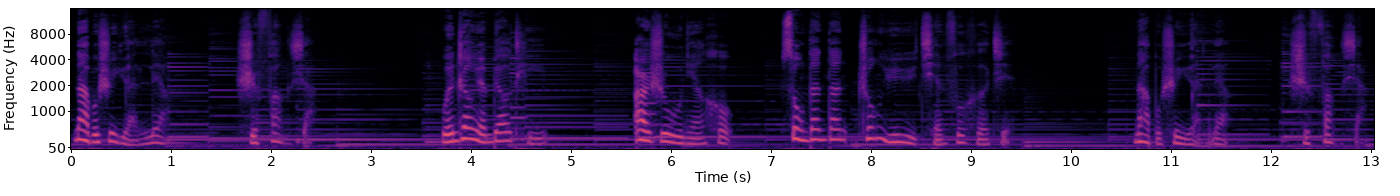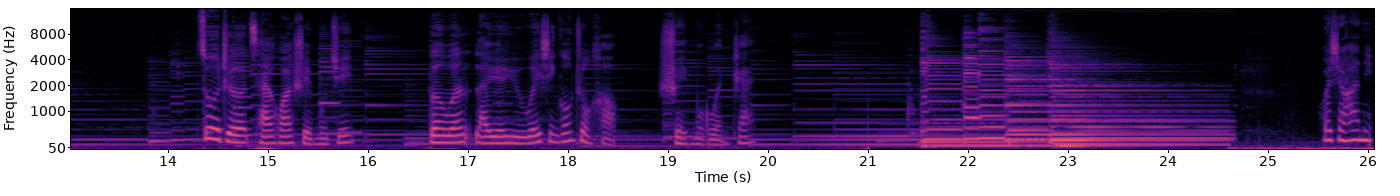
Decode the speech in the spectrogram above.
那不是原谅，是放下。文章原标题：二十五年后，宋丹丹终于与前夫和解。那不是原谅，是放下。作者：才华水木君。本文来源于微信公众号“水木文摘”。喜欢你。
